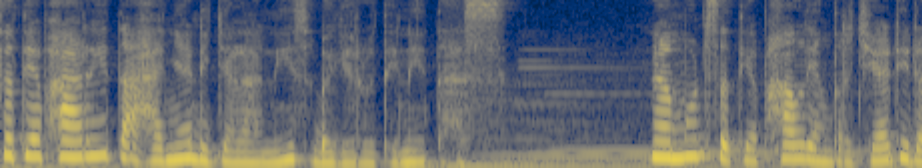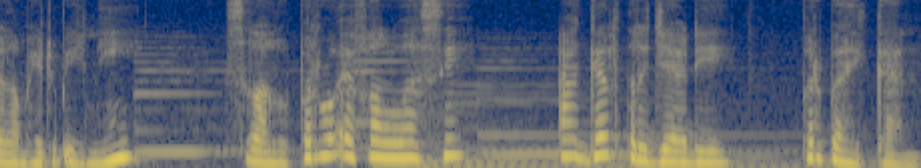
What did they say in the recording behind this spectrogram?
Setiap hari tak hanya dijalani sebagai rutinitas, namun setiap hal yang terjadi dalam hidup ini selalu perlu evaluasi agar terjadi perbaikan.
